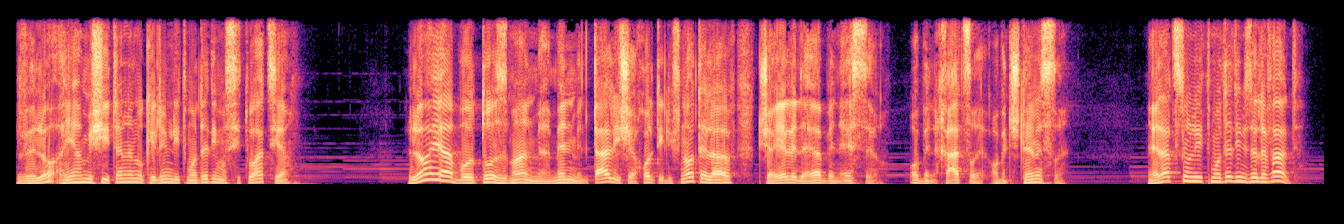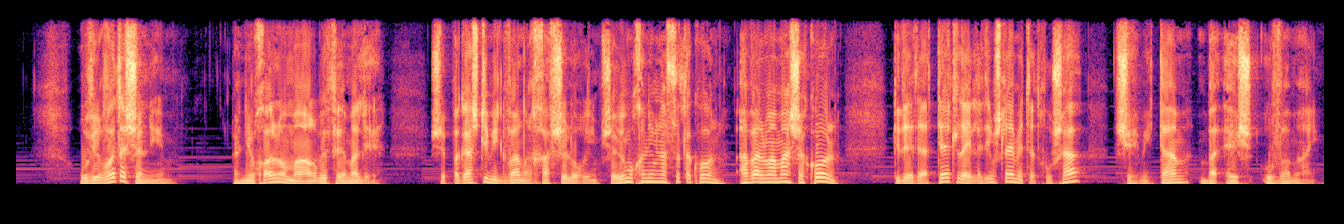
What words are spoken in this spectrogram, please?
ולא היה מי שייתן לנו כלים להתמודד עם הסיטואציה. לא היה באותו זמן מאמן מנטלי שיכולתי לפנות אליו כשהילד היה בן 10, או בן 11, או בן 12. נאלצנו להתמודד עם זה לבד. וברבות השנים, אני אוכל לומר בפה מלא, שפגשתי מגוון רחב של הורים שהיו מוכנים לעשות הכל, אבל ממש הכל, כדי לתת לילדים שלהם את התחושה שהם איתם באש ובמים.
